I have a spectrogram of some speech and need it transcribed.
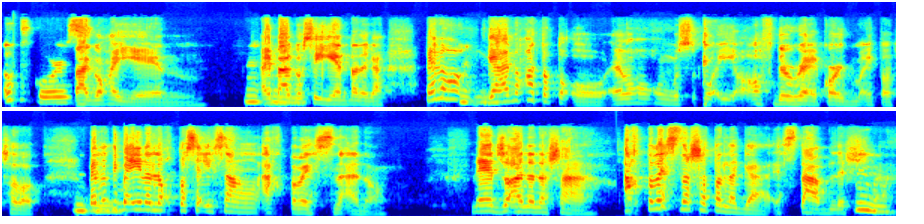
Of course. bago kay Yen. Mm-mm. Ay, bago si Yen talaga. Pero Mm-mm. gaano ka totoo? Ewan ko kung gusto ko i-off the record mo ito. Charot. Mm-mm. Pero di ba inalok to sa isang actress na ano? Medyo ano na siya. Actress na siya talaga. Established Mm. na.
